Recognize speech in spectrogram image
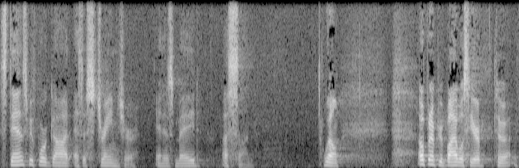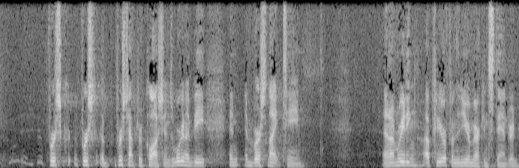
stands before God as a stranger and is made a son. Well, open up your Bibles here to first, first, uh, first chapter of Colossians. We're going to be in, in verse 19. And I'm reading up here from the New American Standard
